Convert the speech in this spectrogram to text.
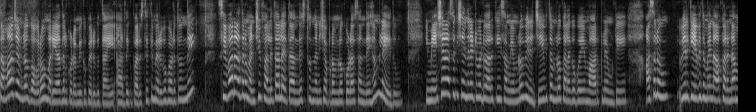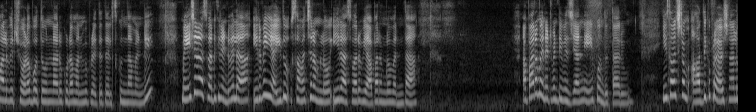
సమాజంలో గౌరవ మర్యాదలు కూడా మీకు పెరుగుతాయి. ఆర్థిక పరిస్థితి మెరుగుపడుతుంది. శివారాధన మంచి ఫలితాలు అయితే అందిస్తుందని చెప్పడంలో కూడా సందేహం లేదు. ఈ మేషరాశికి చెందినటువంటి వారికి ఈ సమయంలో వీరి జీవితంలో కలగబోయే మార్పులు ఏమిటి? అసలు వీరికి ఏ విధమైన పరిణామాలు వీరు చూడబోతూ ఉన్నారు కూడా మనం ఇప్పుడైతే తెలుసుకుందామండి. మేషరాశి వారికి రెండు వేల ఇరవై ఐదు సంవత్సరంలో ఈ రాశివారు వ్యాపారంలో మరింత అపారమైనటువంటి విజయాన్ని పొందుతారు. ఈ సంవత్సరం ఆర్థిక ప్రయోజనాలు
